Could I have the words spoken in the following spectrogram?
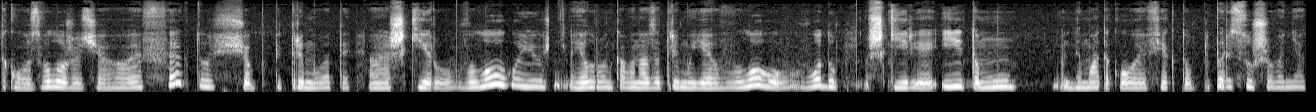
такого зволожуючого ефекту, щоб підтримувати е, шкіру вологою. Гіалуронка вона затримує вологу, воду в шкірі, і тому нема такого ефекту пересушування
